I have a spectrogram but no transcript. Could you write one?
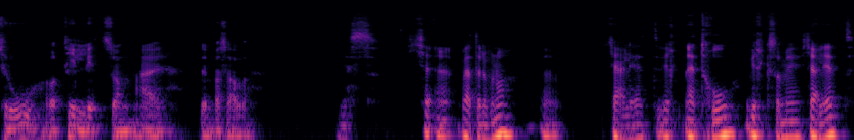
tro og tillit som er det basale. Yes. Kjæ vet dere for noe? Eh, virk, Nei, tro virksom i kjærlighet.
